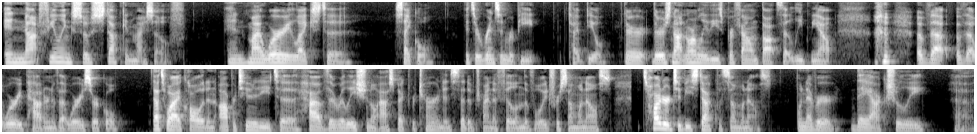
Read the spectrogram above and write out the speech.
in not feeling so stuck in myself. And my worry likes to cycle. It's a rinse and repeat type deal. There there's not normally these profound thoughts that lead me out of that of that worry pattern of that worry circle. That's why I call it an opportunity to have the relational aspect returned instead of trying to fill in the void for someone else. It's harder to be stuck with someone else whenever they actually uh,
